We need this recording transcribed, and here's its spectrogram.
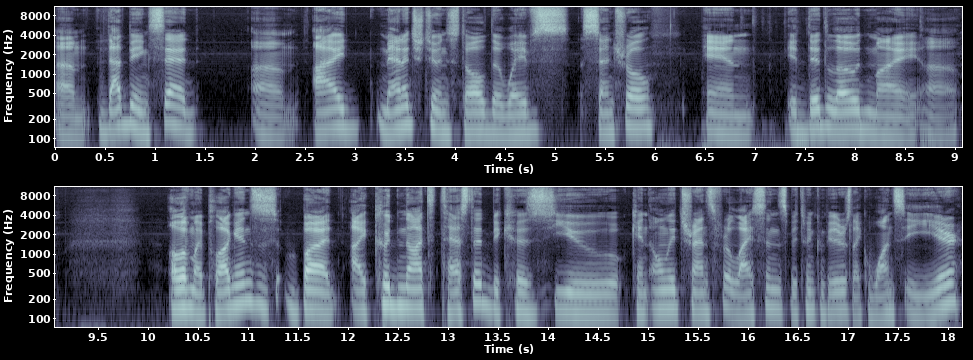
Um, that being said, um, I managed to install the Waves Central, and it did load my uh, all of my plugins, but I could not test it because you can only transfer license between computers like once a year.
